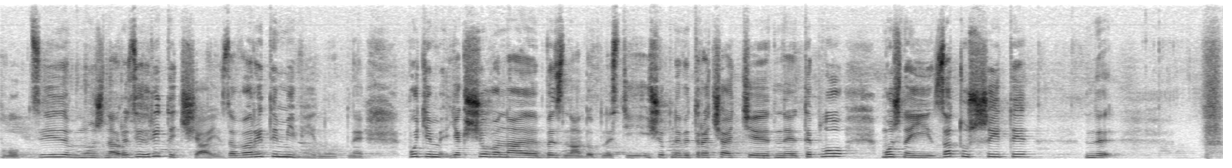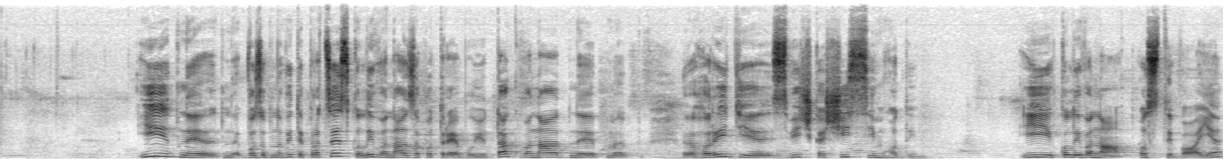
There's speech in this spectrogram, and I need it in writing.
хлопці. Можна розігріти чай, заварити мівіну. Потім, якщо вона без надобності і щоб не витрачати тепло, можна її затушити. І возобновити процес, коли вона за потребою. Так вона горить е, свічка 6-7 годин. І коли вона остиває,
